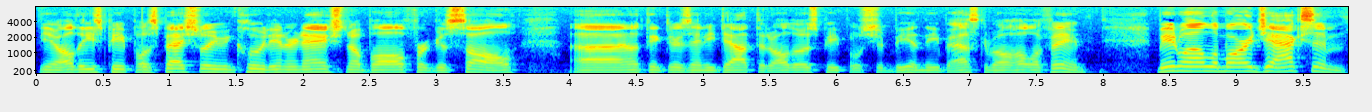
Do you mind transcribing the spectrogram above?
you know all these people, especially include international ball for Gasol. Uh, I don't think there's any doubt that all those people should be in the Basketball Hall of Fame. Meanwhile, Lamar Jackson,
